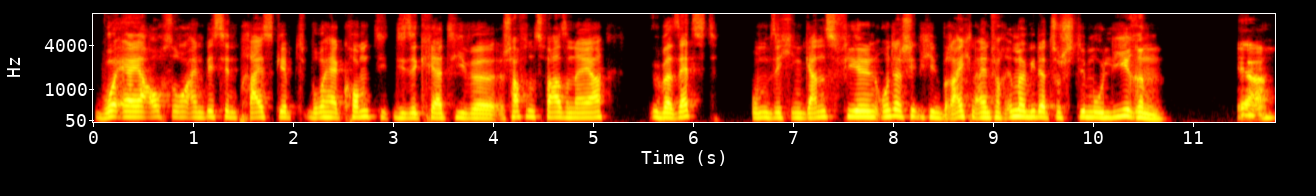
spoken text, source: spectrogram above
wo er ja auch so ein bisschen preisgibt, woher kommt die, diese kreative Schaffensphase. Naja, übersetzt, um sich in ganz vielen unterschiedlichen Bereichen einfach immer wieder zu stimulieren. Ja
